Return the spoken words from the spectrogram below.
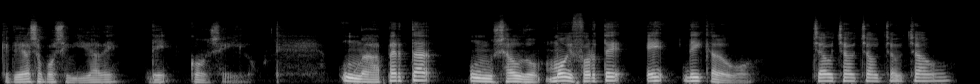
que teñamos a posibilidade de conseguilo. Unha aperta, un saúdo moi forte e de logo. Chao, chao, chao, chao, chao.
